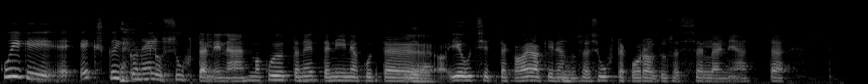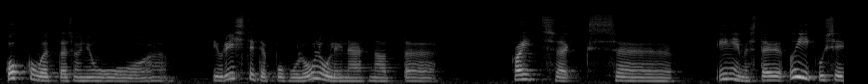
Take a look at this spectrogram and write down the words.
kuigi eks kõik on elus suhteline, ma kujutan ette, nii nagu te yeah. jõudsite ka ajakirjanduse suhtekorralduses selleni, et kokkuvõttes on ju juristide puhul oluline, et nad kaitseks inimeste õigusi,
